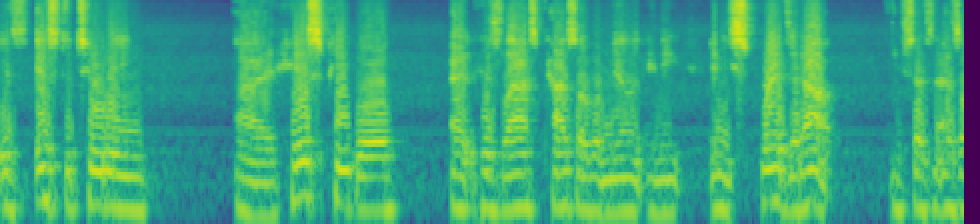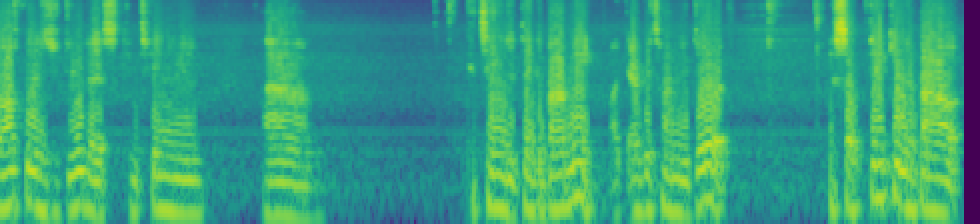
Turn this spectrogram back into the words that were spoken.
is instituting uh, his people at his last Passover meal, and he and he spreads it out. He says, as often as you do this, continue um, continue to think about me, like every time you do it. And so, thinking about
